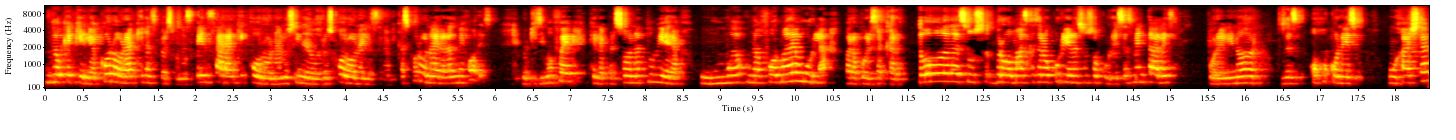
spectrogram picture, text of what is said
lo que quería Corona, que las personas pensaran que Corona, los inodoros Corona y las cerámicas Corona eran las mejores. Lo que hicimos fue que la persona tuviera una forma de burla para poder sacar todas sus bromas que se le ocurrieran, sus ocurrencias mentales por el inodoro. Entonces, ojo con eso. Un hashtag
